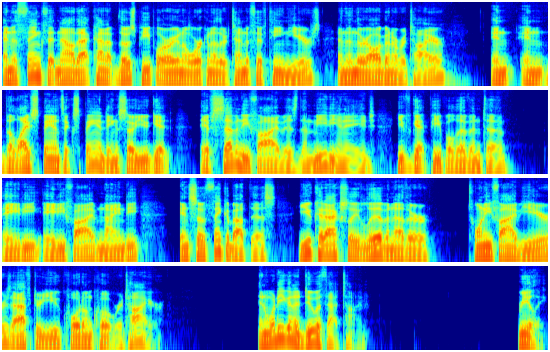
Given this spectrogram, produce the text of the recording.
And to think that now that kind of those people are going to work another 10 to 15 years and then they're all going to retire and and the lifespan's expanding so you get if 75 is the median age, you've get people living to 80, 85, 90. And so think about this, you could actually live another 25 years after you quote unquote retire. And what are you going to do with that time? Really?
